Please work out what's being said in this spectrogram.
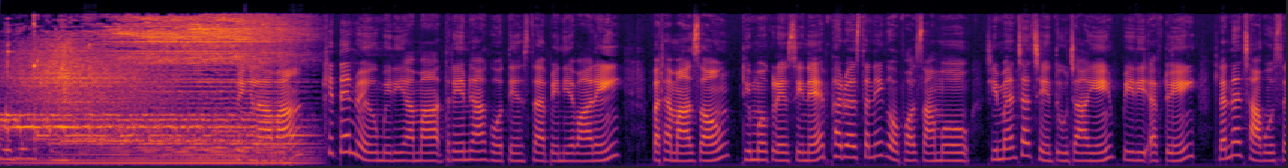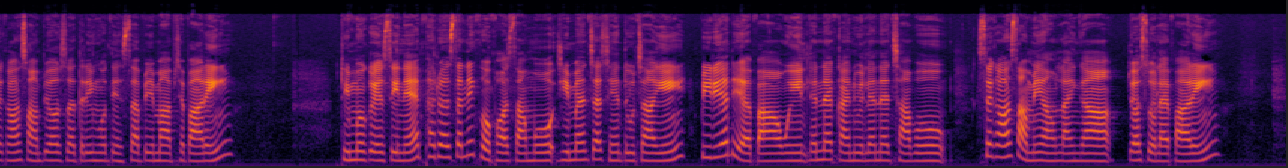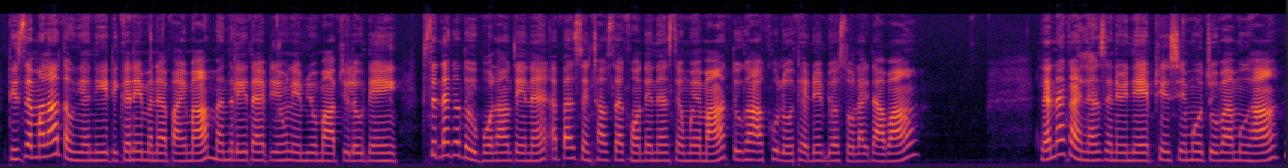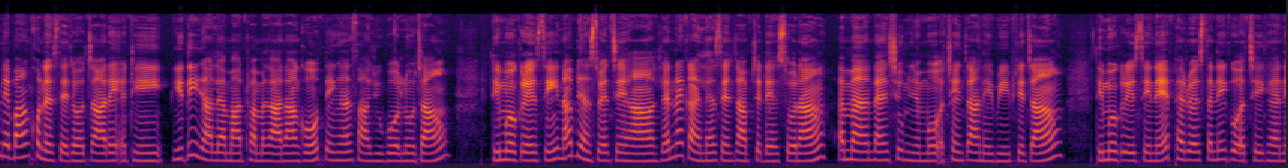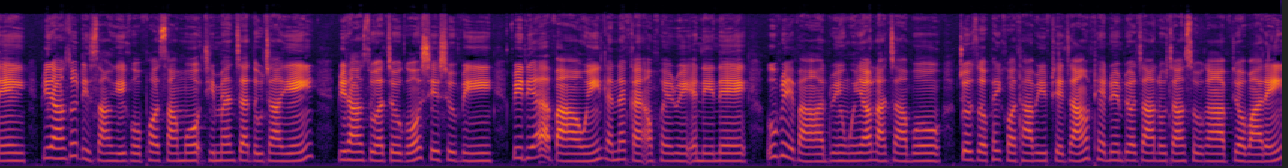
မင်္ဂလာပါခေတ်သစ်နွယ်ဦးမီဒီယာမှသတင်းများကိုတင်ဆက်ပေးနေပါတယ်ပထမဆုံးဒီမိုကရေစီနဲ့ဖက်ဒရယ်စနစ်ကိုဖော်ဆောင်မှုရည်မှန်းချက်ချင်းတူကြရင် PDF တွင်လက်နက်ချဖို့စကောင်းဆောင်ပြောဆက်သတင်းကိုတင်ဆက်ပေးမှာဖြစ်ပါတယ်ဒီမိုကရေစီနဲ့ဖက်ဒရယ်စနစ်ကိုဖော်ဆောင်မှုရည်မှန်းချက်ချင်းတူကြရင် PDF တွေအပါအဝင်လက်နက်ကင်တွေလက်နက်ချဖို့စကောင်းဆောင်မင်းအောင်လှိုင်ကပြောဆိုလိုက်ပါတယ် ဒီဇင်ဘာလ3ရက်နေ့ဒီကနေ့မနက်ပိုင်းမှာမန္တလေးတိုင်းပြည်ုံလင်မြို့မှာပြုလုပ်တဲ့စစ်တပ်ကတူဗိုလ်လောင်းတင်တဲ့အပတ်စဉ်60ခွန်တင်တဲ့ဆင်ပွဲမှာသူကအခုလိုထည့်သွင်းပြောဆိုလိုက်တာပါလက်နက်ကင်လန်းစင်တွေနဲ့ဖြည့်ရှင်းမှုကြိုးပမ်းမှုဟာနှစ်ပေါင်း80ကျော်ကြာတဲ့အထိမြစ်တိရလက်မှထွက်မလာတာကိုသင်ခန်းစာယူဖို့လိုကြောင်း ဒီမိုကရေစီနောက်ပြန်ဆွဲခြင်းဟာလက်နက်ကင်လက်ဆင်ကြောင့်ဖြစ်တဲ့ဆိုတာအမှန်တန်ရှုမြင်မှုအချိန်ကြာနေပြီဖြစ်ကြောင်းဒီမိုကရေစီနဲ့ဖက်ဒရယ်စနစ်ကိုအခြေခံနေပြည်ထောင်စုတည်ဆောက်ရေးကိုဖော်ဆောင်မှုကြီးမှန်းချက်တူကြရင်ပြည်ထောင်စုအကျိုးကိုရှေ့ရှုပြီး PDF အပါအဝင်လက်နက်ကင်အဖွဲ့တွေအနေနဲ့ဥပဒေပါအတွင်ဝင်ရောက်လာကြဖို့ကြိုးစိုးဖိတ်ခေါ်ထားပြီးဖြစ်ကြောင်းထည့်သွင်းပြောကြားလိုကြောင်းဆိုကပြောပါတယ်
